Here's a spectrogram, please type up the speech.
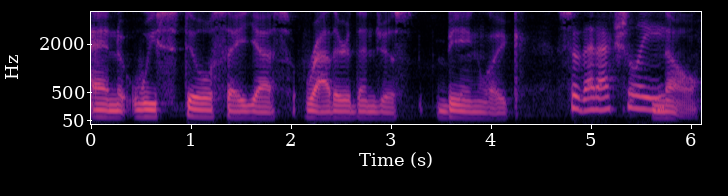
and we still say yes rather than just being like So that actually no.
